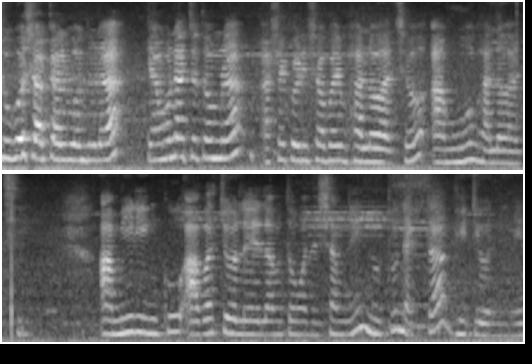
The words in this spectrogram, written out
শুভ সকাল বন্ধুরা। কেমন আছো তোমরা? আশা করি সবাই ভালো আছো, আমিও ভালো আছি। আমি রিঙ্কু, আবার চলে এলাম তোমাদের সামনে নতুন একটা ভিডিও নিয়ে।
